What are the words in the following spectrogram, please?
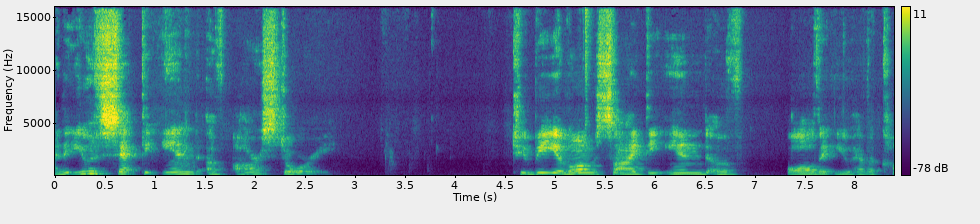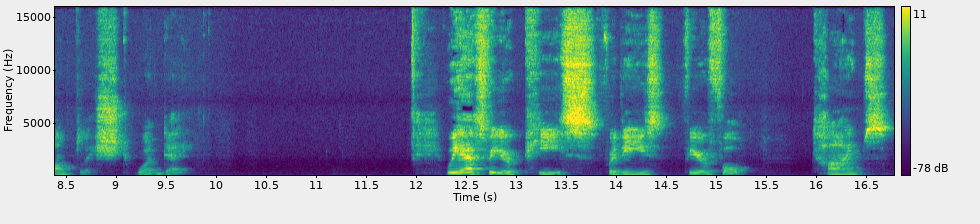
And that you have set the end of our story to be alongside the end of all that you have accomplished one day. We ask for your peace for these fearful times,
